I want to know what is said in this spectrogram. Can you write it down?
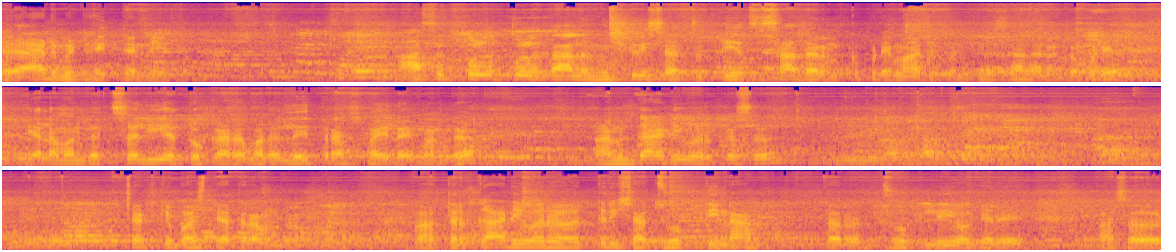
तर ॲडमिट आहेत त्यांनी इथं. असंच पळत पळत आलं मी त्रिशाचं तेच साधारण कपडे माझे पण ते साधारण कपडे. याला म्हणलं चल येतो कारण मला लय त्रास व्हायलाय म्हणलं. आणि गाडीवर कसं चटके बसत्यात राहून राहून मला. तर गाडीवर त्रिशा झोपती ना तर झोपली वगैरे. असं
